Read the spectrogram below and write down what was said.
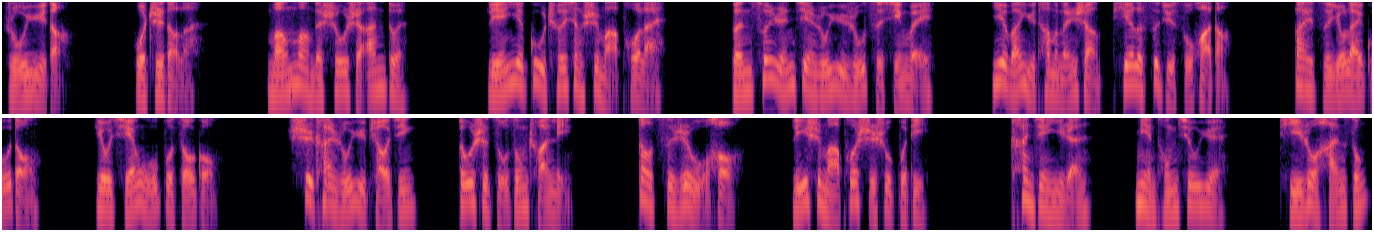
如玉道：“我知道了。”忙忙的收拾安顿，连夜雇车向市马坡来。本村人见如玉如此行为，夜晚与他们门上贴了四句俗话，道：“拜子由来古董，有钱无不走拱。”试看如玉嫖金，都是祖宗传领。到次日午后，离市马坡十数步地，看见一人，面同秋月，体若寒松，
